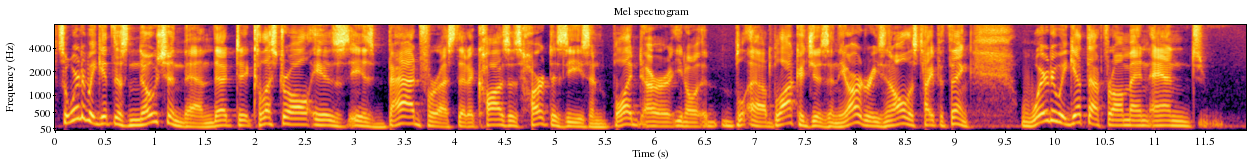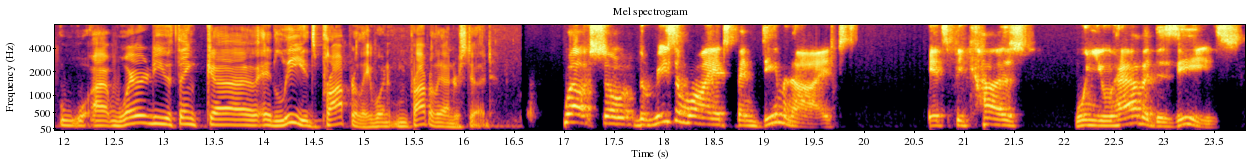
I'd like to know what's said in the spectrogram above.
So where do we get this notion then that cholesterol is is bad for us, that it causes heart disease and blood or you know uh, blockages in the arteries and all this type of thing? Where do we get that from, and and uh, where do you think uh, it leads properly when properly understood? Well, so the reason why it's been demonized, it's because when you have a disease,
